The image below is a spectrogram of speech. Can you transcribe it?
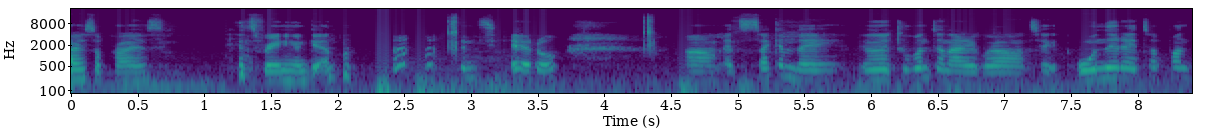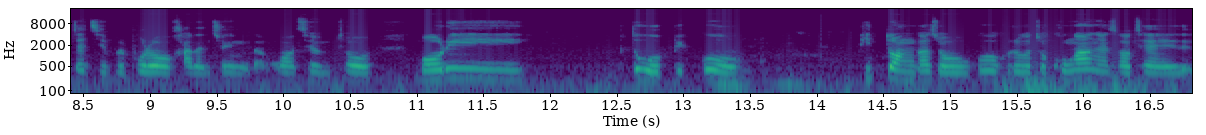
Surprise, surprise. It's raining again. in Seattle. Um, it's second day. 오늘 두 번째 날이고요. 제, 오늘의 첫 번째 집을 보러 가는 중입니다. 와, 지금 저 머리도 못 빗고, 빗도 안 가져오고, 그리고 저 공항에서 제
